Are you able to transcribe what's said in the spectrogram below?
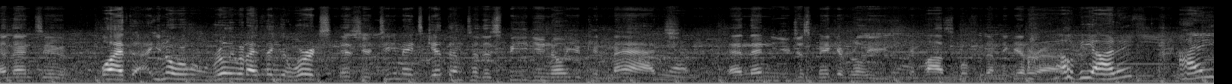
and then to well, I th- you know, really what I think that works is your teammates get them to the speed you know you can match Yeah. And then you just make it really impossible for them to get around. I'll be honest, I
